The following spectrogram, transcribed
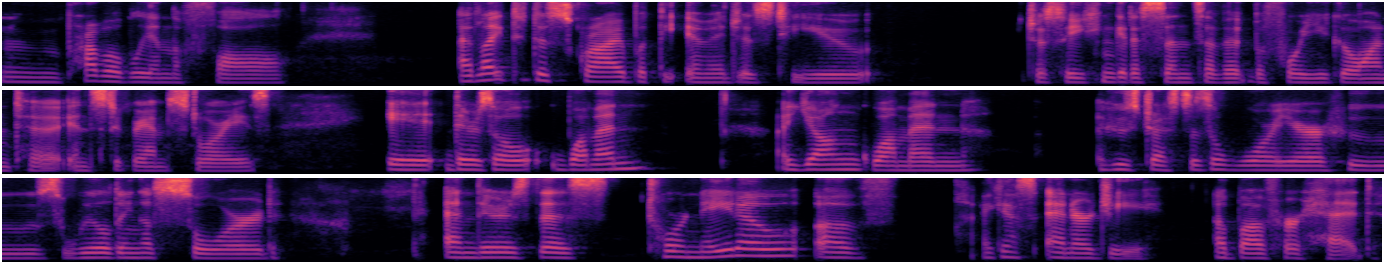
mm, probably in the fall. I'd like to describe what the image is to you, just so you can get a sense of it before you go on to Instagram stories. It, there's a woman, a young woman who's dressed as a warrior, who's wielding a sword. And there's this tornado of, I guess, energy above her head.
